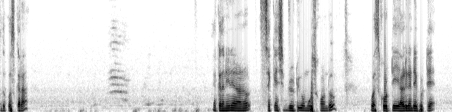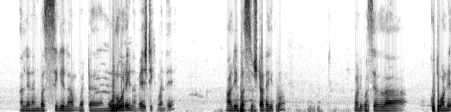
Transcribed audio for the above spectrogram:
ಅದಕ್ಕೋಸ್ಕರ. ಯಾಕಂದರೆ ನೀನೇ ನಾನು ಸೆಕೆಂಡ್ ಶಿಫ್ಟ್ ಡ್ಯೂಟಿಗೂ ಮುಗಿಸ್ಕೊಂಡು ಹೊಸಕೋಟೆ ಎರಡು ಗಂಟೆಗೆ ಬಿಟ್ಟೆ. ಅಲ್ಲೇ ನಂಗೆ ಬಸ್ ಸಿಗಲಿಲ್ಲ ಬಟ್ ಮೂರುವರೆಗೆ ನಾನು ಮೇಸ್ಟಿಗೆ ಬಂದೆ. ಆಲ್ರೆಡಿ ಬಸ್ಸು ಸ್ಟಾರ್ಟ್ ಆಗಿತ್ತು. ನೋಡಿ ಬಸ್ ಎಲ್ಲ ಕುತ್ಕೊಂಡೆ.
